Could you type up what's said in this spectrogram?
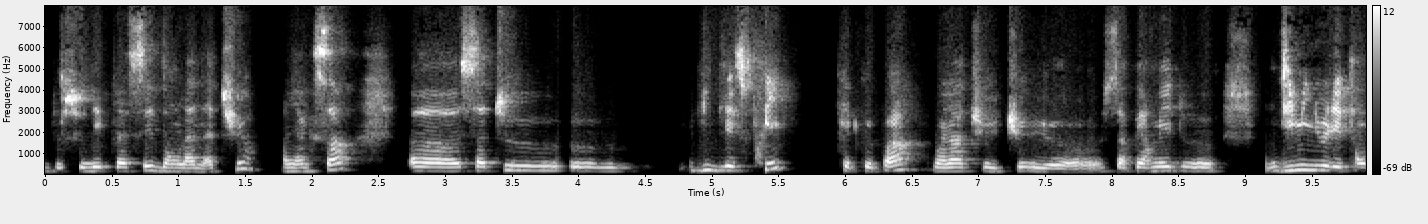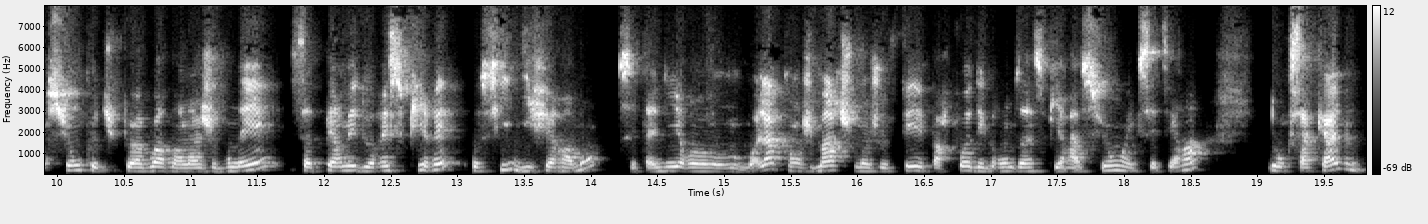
de, se déplacer dans la nature, rien que ça. Euh, ça te euh, vide l'esprit quelque part. Voilà, tu, tu ça permet de diminuer les tensions que tu peux avoir dans la journée. Ça te permet de respirer aussi différemment. C'est-à-dire, voilà, quand je marche, moi, je fais parfois des grandes inspirations, etc. Donc, ça calme.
